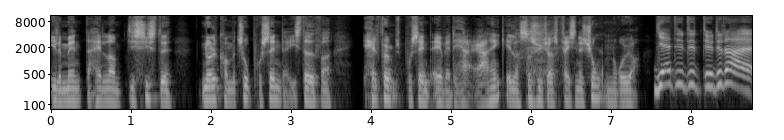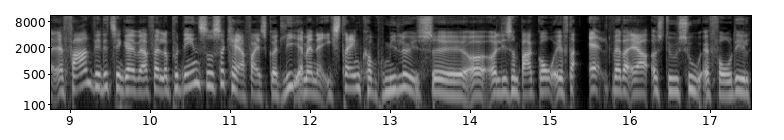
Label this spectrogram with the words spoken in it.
element, der handler om de sidste 0,2 procent i stedet for 90 procent af, hvad det her er, ikke? Eller så synes jeg også, fascinationen rører. Ja, det, det, det er jo det, der er faren ved det, tænker jeg i hvert fald. Og på den ene side, så kan jeg faktisk godt lide, at man er ekstremt kompromilløs øh, og, og ligesom bare går efter alt, hvad der er og støvsuge af fordel.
